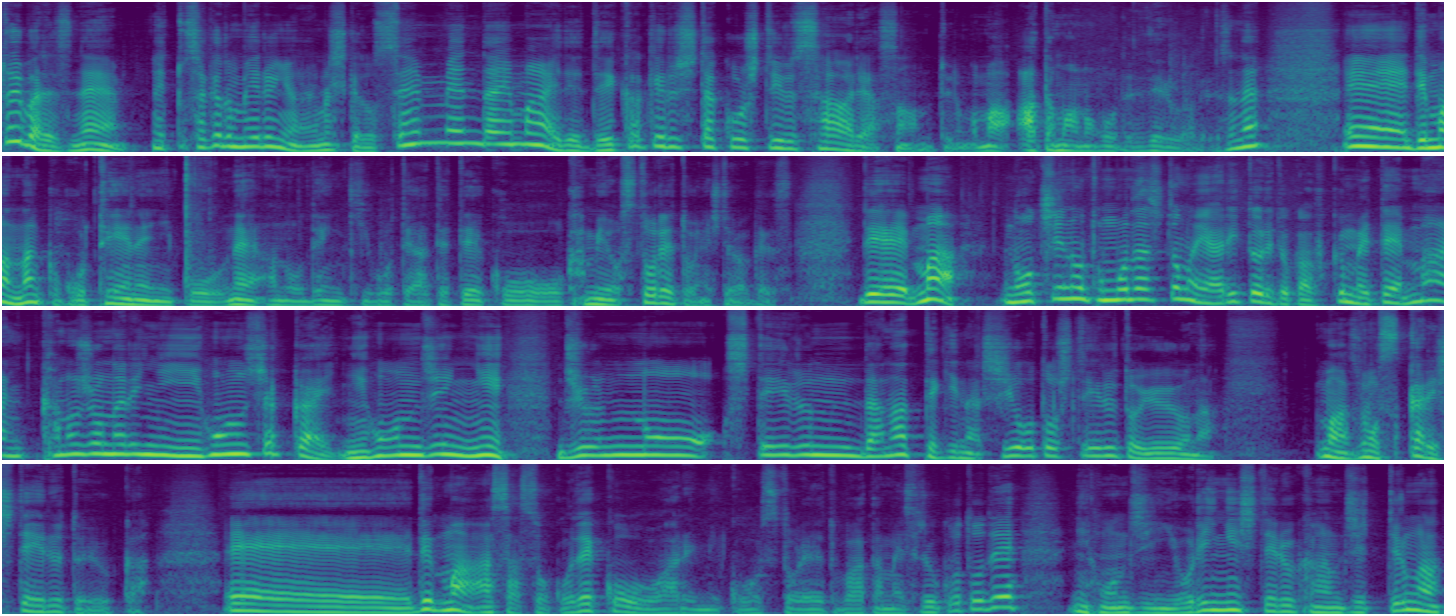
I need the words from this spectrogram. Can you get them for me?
例えばですね、えっと、先ほどメールにもありましたけど洗面台前で出かける支度をしているサーリャさんというのが、まあ、頭の方で出るわけですね、えーでまあなんかこう丁寧にこうねあの電気ごて当ててこう髪をストレートにしてるわけです。でまあ後の友達とのやり取りとか含めてまあ彼女なりに日本社会日本人に順応しているんだな的なしようとしているというようなまあ、もうすっかりしているというか、えーで、まあ、朝そこでこうある意味こうストレートバタめすることで日本人寄りにしてる感じっていうのが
